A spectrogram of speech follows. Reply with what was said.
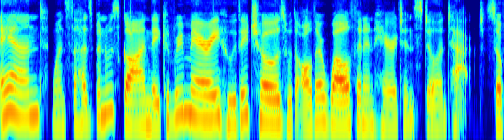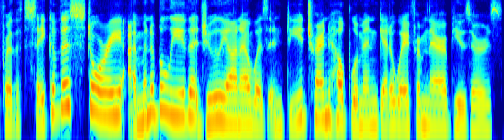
And once the husband was gone, they could remarry who they chose with all their wealth and inheritance still intact. So, for the sake of this story, I'm going to believe that Juliana was indeed trying to help women get away from their abusers.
